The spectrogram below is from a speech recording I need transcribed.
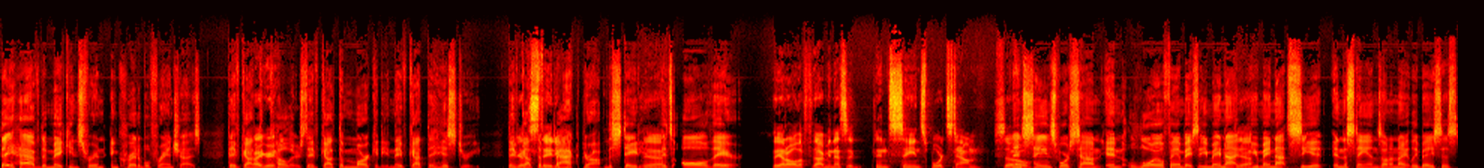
they have the makings for an incredible franchise. They've got I the agree. colors, they've got the marketing, they've got the history, they've got got, the the, backdrop, the stadium. Yeah. It's all there. They got all the. I mean, that's an insane sports town. So An insane sports town in loyal fan base. You may not Yeah. you may not see it in the stands on a nightly basis,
